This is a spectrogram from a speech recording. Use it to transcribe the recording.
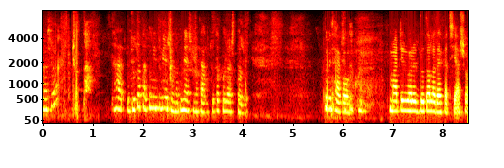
আসো। থাক জুতা থাক তুমি তুমি এসো না তুমি এসো না থাক জুতা খুলে আসতে হবে। তুমি থাকো। মাটির ঘরের দোতলা দেখাচ্ছি আসো।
